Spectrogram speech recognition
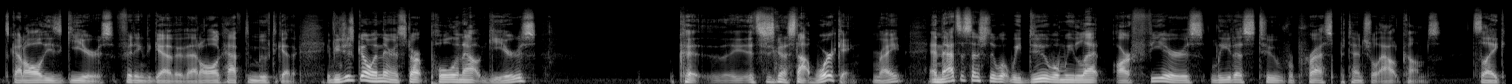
It's got all these gears fitting together that all have to move together. If you just go in there and start pulling out gears, it's just going to stop working, right? And that's essentially what we do when we let our fears lead us to repress potential outcomes. It's like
